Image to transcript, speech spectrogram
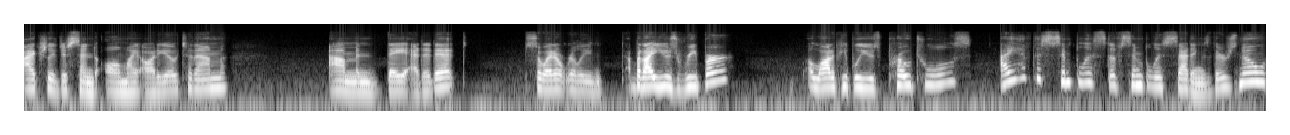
I actually just send all my audio to them um, and they edit it. So I don't really, but I use Reaper. A lot of people use Pro Tools. I have the simplest of simplest settings. There's no,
